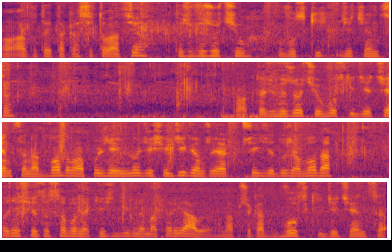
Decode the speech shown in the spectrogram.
O, a tutaj taka sytuacja. Ktoś wyrzucił wózki dziecięce. O, ktoś wyrzucił wózki dziecięce nad wodą, a później ludzie się dziwią, że jak przyjdzie duża woda, to niesie ze sobą jakieś dziwne materiały. Na przykład wózki dziecięce,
